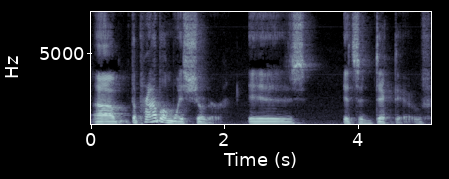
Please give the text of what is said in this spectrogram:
Uh, the problem with sugar is it's addictive.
